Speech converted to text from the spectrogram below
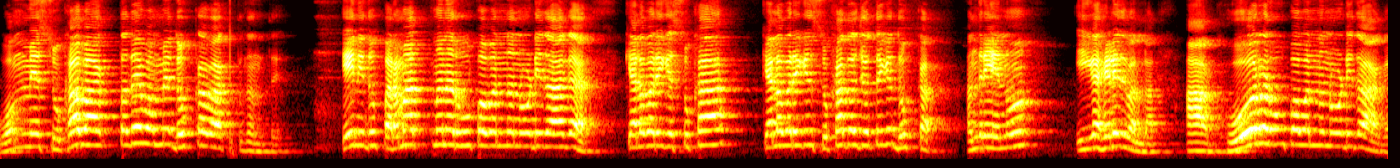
ಒಮ್ಮೆ ಸುಖವಾಗ್ತದೆ, ಒಮ್ಮೆ ದುಃಖವಾಗ್ತದಂತೆ. ಏನಿದು? ಪರಮಾತ್ಮನ ರೂಪವನ್ನು ನೋಡಿದಾಗ ಕೆಲವರಿಗೆ ಸುಖ, ಕೆಲವರಿಗೆ ಸುಖದ ಜೊತೆಗೆ ದುಃಖ. ಅಂದ್ರೆ ಏನು? ಈಗ ಹೇಳಿದ್ವಲ್ಲ, ಆ ಘೋರ ರೂಪವನ್ನು ನೋಡಿದಾಗ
